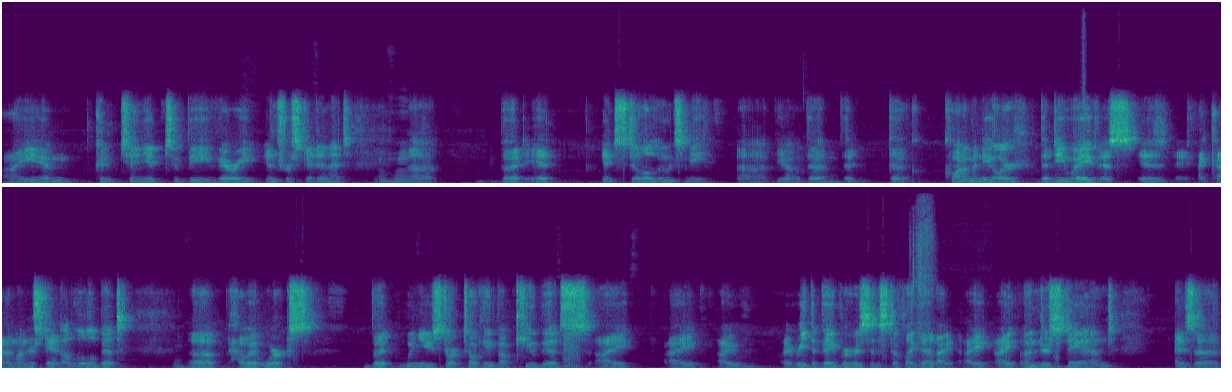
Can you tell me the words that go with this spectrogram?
I am continued to be very interested in it, mm-hmm. uh, but it it still eludes me. Uh, you know, the, mm-hmm. the the quantum annealer, the D-Wave is is I kind of understand a little bit mm-hmm. uh, how it works, but when you start talking about qubits, I I I I read the papers and stuff like that. I I, I understand as a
